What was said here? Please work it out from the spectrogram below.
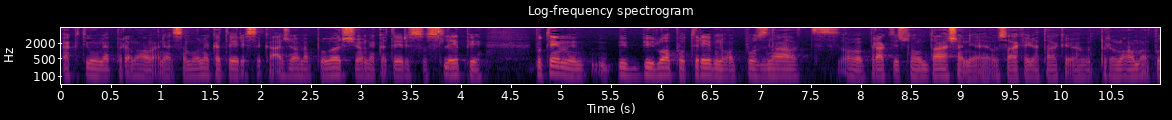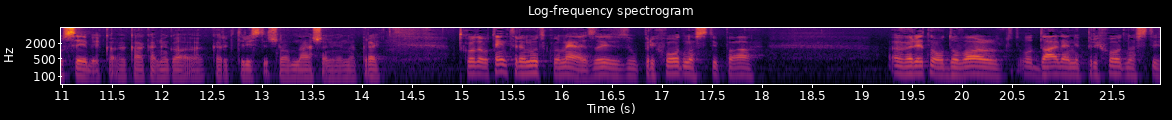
aktivne prelome, ne samo nekateri se kažejo na površju, nekateri so slepi. Potem bi bilo potrebno poznati praktično obnašanje vsakega takega preloma posebej, kakšno je njegovo karakteristično obnašanje naprej. Tako da v tem trenutku ne, zdaj v prihodnosti pa verjetno v dovolj oddaljeni prihodnosti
